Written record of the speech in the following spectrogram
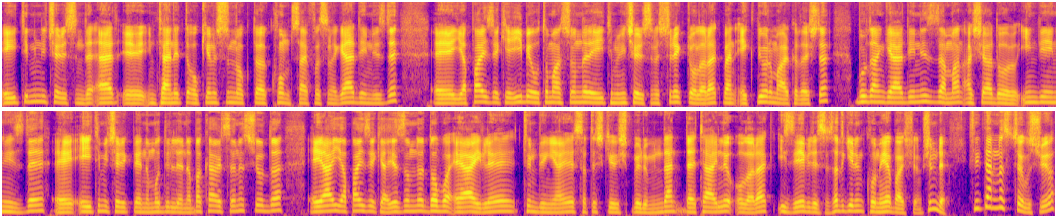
eğitimin içerisinde eğer e, internette okyanusun.com sayfasına geldiğinizde e, yapay zeka iyi bir otomasyonlar eğitimin içerisine sürekli olarak ben ekliyorum arkadaşlar. Buradan geldiğiniz zaman aşağı doğru indiğinizde e, eğitim içeriklerine, modüllerine bakarsanız şurada AI yapay zeka yazılımda Dobo AI ile tüm dünyaya satış giriş bölümünden detaylı olarak izleyebilirsiniz. Hadi gelin konuya başlayalım. Şimdi sistem nasıl çalışıyor?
